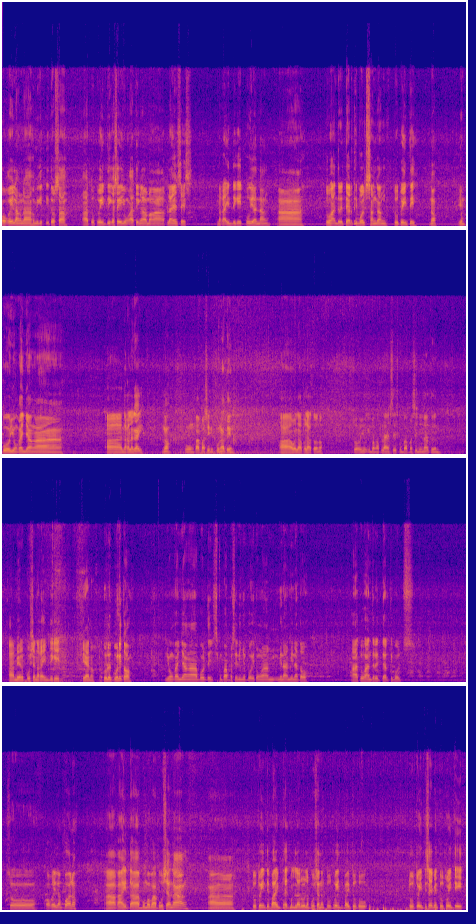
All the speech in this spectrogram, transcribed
okay lang na humigit ito sa ah, 220 kasi yung ating ah, mga appliances naka-indicate po yan ng ah, 230 volts hanggang 220 no yun po yung kanyang ah, ah, nakalagay no kung papansinin po natin ah, wala pala to no so yung ibang appliances kung papansinin natin ah, meron po siya naka-indicate. Yan no katulad po nito yung kanyang ah, voltage kung papansinin nyo po itong ah, minami na to ah, 230 volts. So okay lang po ano? Ah, kahit ah, bumaba po siya ng ah, 225 kahit maglaro lang po siya ng 225 to 227 228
